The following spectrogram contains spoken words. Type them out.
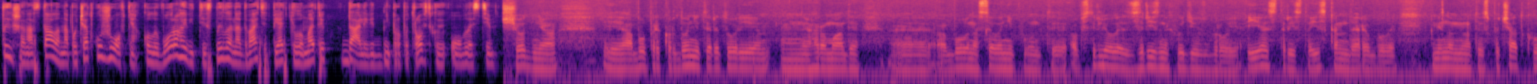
Тиша настала на початку жовтня, коли ворога відтіснили на 25 кілометрів далі від Дніпропетровської області. щодня е, або прикордонні території громади, е, або населені пункти обстрілювали з різних видів зброї. І С-300, іскандери були, міномети. Спочатку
